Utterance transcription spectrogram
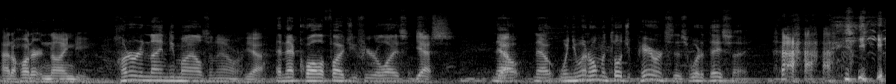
at 190. 190 miles an hour. Yeah. And that qualified you for your license. Yes. Now, Yep. now, when you went home and told your parents this, what did they say? You're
